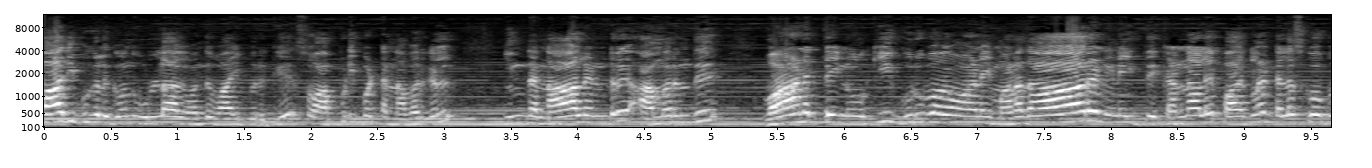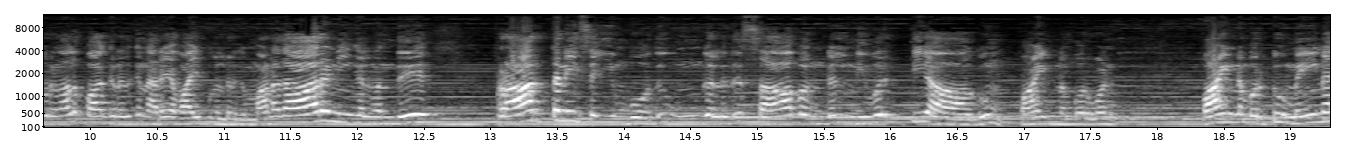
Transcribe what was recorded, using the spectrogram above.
பாதிப்புகளுக்கு வந்து உள்ளாக வந்து வாய்ப்பு இருக்கு. ஸோ அப்படிப்பட்ட நபர்கள் இந்த நாளன்று அமர்ந்து வானத்தை நோக்கி குரு பகவானை மனதார நினைத்து கண்ணாலே பார்க்கலாம் டெலஸ்கோப் இருந்தாலும் பார்க்கறதுக்கு நிறைய வாய்ப்புகள் இருக்கு. மனதார நீங்கள் வந்து பிரார்த்தனை செய்யும் போது உங்களது சாபங்கள் நிவர்த்தி ஆகும். Point number one point number two மெயினா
